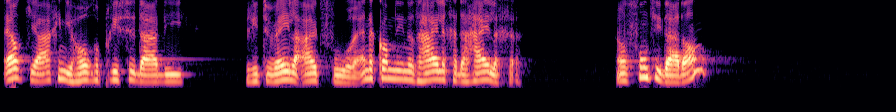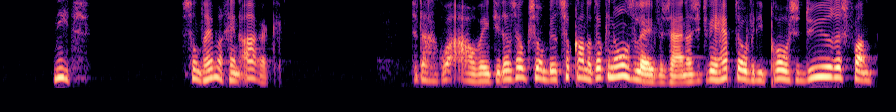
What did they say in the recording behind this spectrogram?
Elk jaar ging die hoge priester daar die rituelen uitvoeren. En dan kwam hij in het heilige de heilige. En wat vond hij daar dan? Niets. Er stond helemaal geen ark. Toen dacht ik, wauw, weet je, dat is ook zo'n beeld. Zo kan het ook in ons leven zijn. Als je het weer hebt over die procedures van,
